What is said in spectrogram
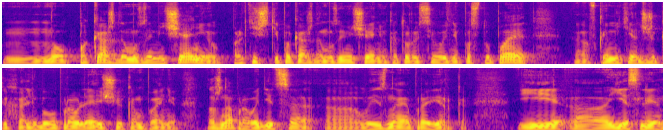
Но по каждому замечанию, практически по каждому замечанию, которое сегодня поступает в комитет ЖКХ, либо в управляющую компанию, должна проводиться э, выездная проверка. И э, если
